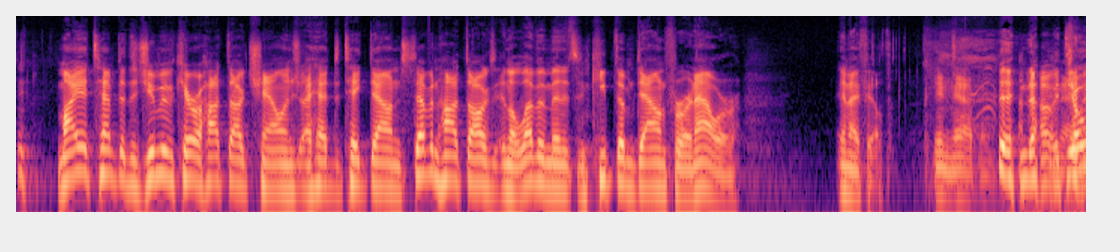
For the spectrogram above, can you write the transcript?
My attempt at the Jimmy Vaccaro hot dog challenge, I had to take down seven hot dogs in 11 minutes and keep them down for an hour, and I failed. Didn't happen. no, didn't Joey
